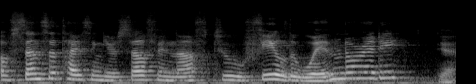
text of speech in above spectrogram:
of sensitizing yourself enough to feel the wind already. yeah,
